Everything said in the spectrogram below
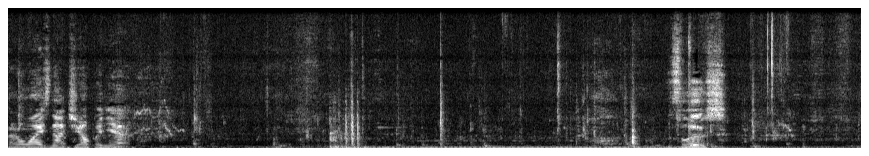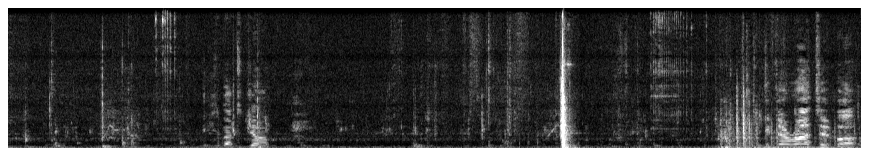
I don't know why he's not jumping yet. It's loose. He's about to jump. Get that rod tip up.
